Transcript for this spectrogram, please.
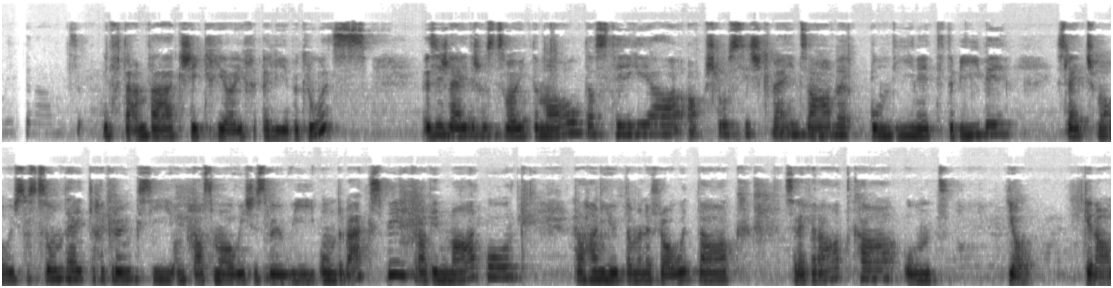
miteinander. Auf diesem Weg schicke ich euch einen lieben Gruß. Es ist leider schon das zweite Mal, dass TGA-Abschluss ist gemeinsam und ich nicht dabei bin. Das letzte Mal war es aus gesundheitlichen Gründen und das Mal ist es, weil ich unterwegs bin, gerade in Marburg. Da habe ich heute an einem Frauentag ein Referat gehabt und ja, genau,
